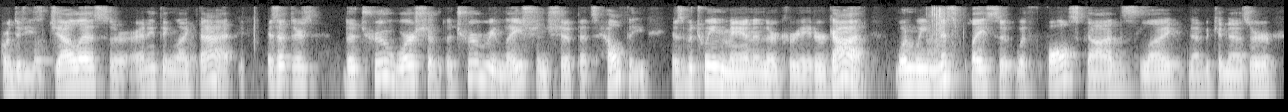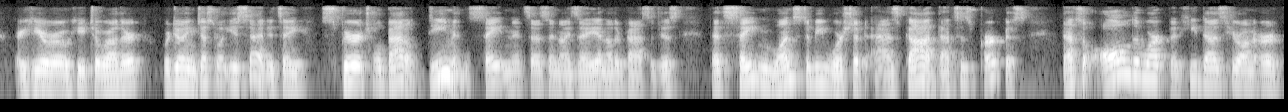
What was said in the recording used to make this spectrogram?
or that he's jealous or anything like that. Is that there's the true worship, the true relationship that's healthy is between man and their creator God. When we misplace it with false gods like Nebuchadnezzar or Hirohito or other, we're doing just what you said. It's a spiritual battle. Demons, Satan, it says in Isaiah and other passages, that Satan wants to be worshiped as God. That's his purpose. That's all the work that he does here on earth,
